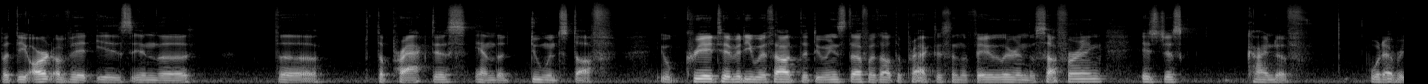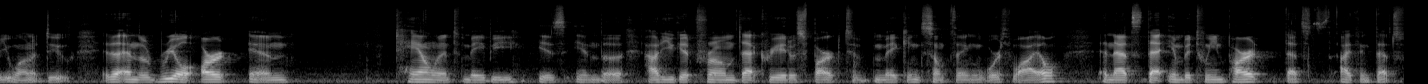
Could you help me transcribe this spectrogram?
but the art of it is in the the the practice and the doing stuff. You know, creativity without the doing stuff, without the practice and the failure and the suffering, is just kind of whatever you want to do. And the real art and talent maybe is in the how do you get from that creative spark to making something worthwhile? And that's that in between part. That's i think that's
